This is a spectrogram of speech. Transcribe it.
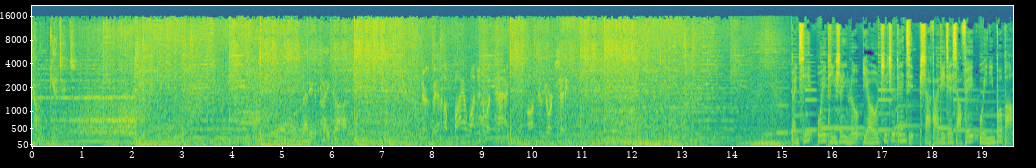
Come and get it. Ready to play God? There's been a biological attack on New York City. 本期微评摄影录由芝芝编辑，沙发 DJ 小飞为您播报。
